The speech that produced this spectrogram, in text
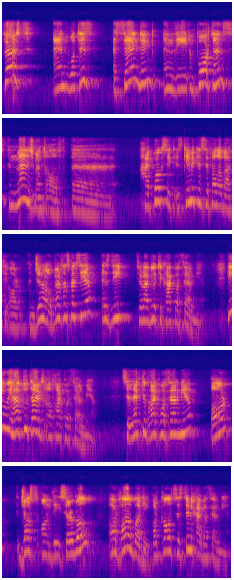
first, and what is ascending in the importance and management of uh, hypoxic ischemic encephalopathy or in general birth asphyxia is the therapeutic hypothermia. Here we have two types of hypothermia, selective hypothermia or just on the cerebral or whole body or called systemic hypothermia.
